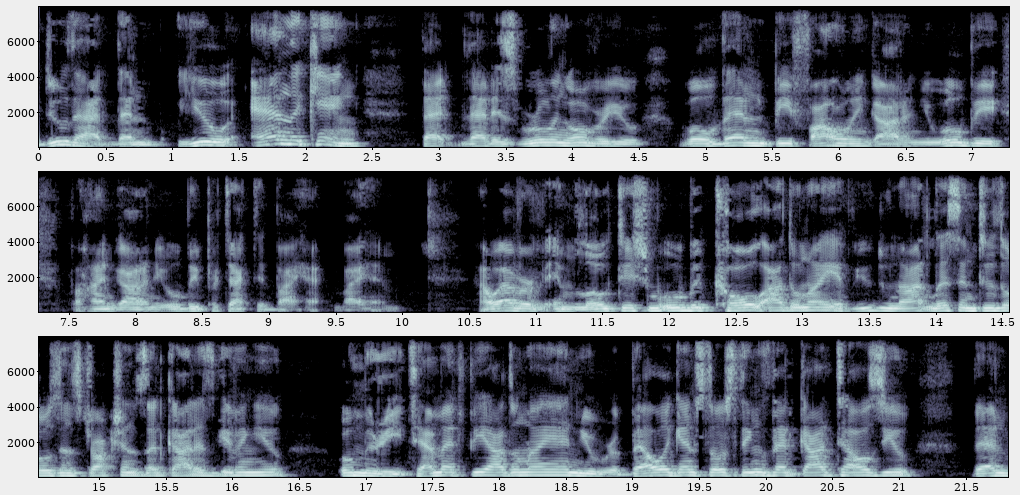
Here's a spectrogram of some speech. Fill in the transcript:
do that, then you and the king that that is ruling over you will then be following God and you will be behind God and you will be protected by him, by him. However, if you do not listen to those instructions that God is giving you, and you rebel against those things that God tells you, then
